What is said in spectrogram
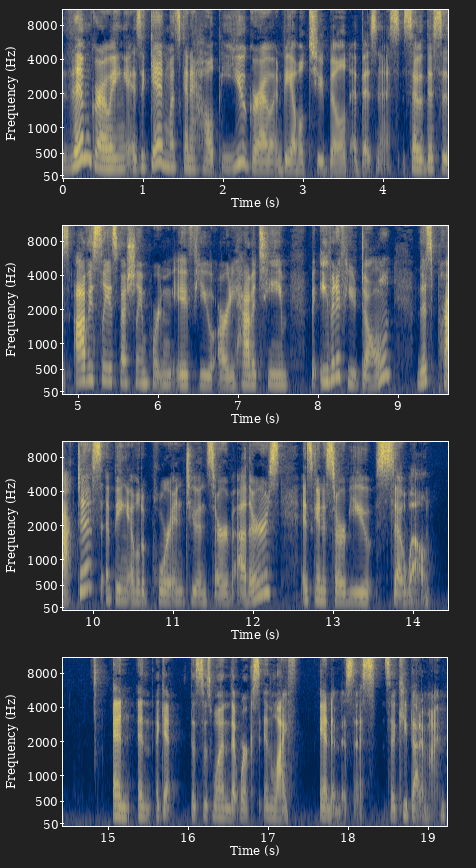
Them growing is again what's going to help you grow and be able to build a business. So, this is obviously especially important if you already have a team, but even if you don't, this practice of being able to pour into and serve others is going to serve you so well. And and again, this is one that works in life and in business. So keep that in mind.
